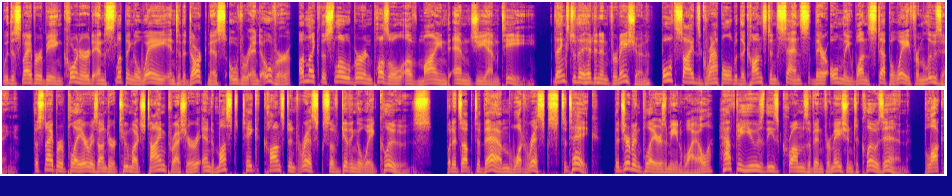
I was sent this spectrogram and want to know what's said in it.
with the sniper being cornered and slipping away into the darkness over and over, unlike the slow burn puzzle of Mind MGMT. Thanks to the hidden information, both sides grapple with the constant sense they're only one step away from losing. The sniper player is under too much time pressure and must take constant risks of giving away clues. But it's up to them what risks to take. The German players, meanwhile, have to use these crumbs of information to close in, block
